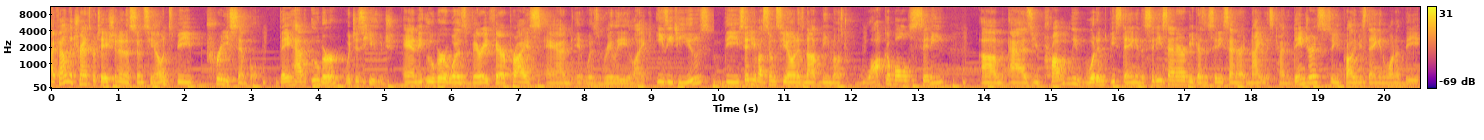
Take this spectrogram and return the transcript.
I found the transportation in Asuncion to be pretty simple. They have Uber, which is huge, and the Uber was very fair price and it was really like easy to use. The city of Asuncion is not the most walkable city, um, as you probably wouldn't be staying in the city center because the city center at night is kind of dangerous. So you'd probably be staying in one of the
